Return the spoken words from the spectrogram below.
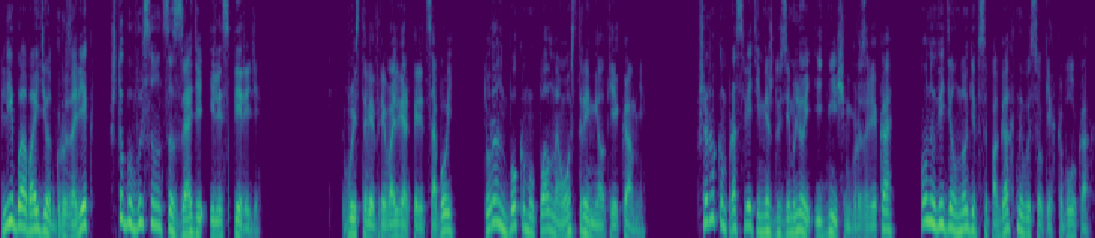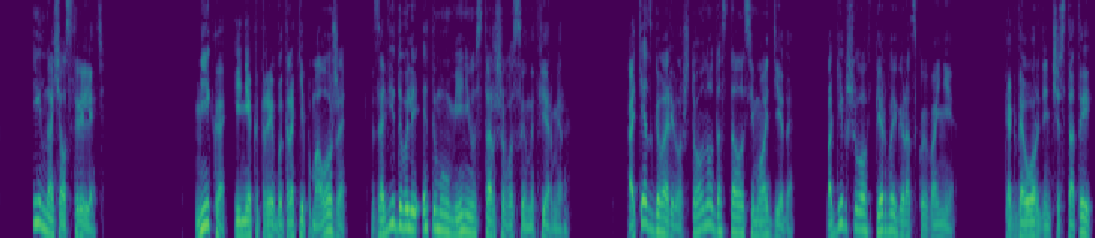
либо обойдет грузовик, чтобы высунуться сзади или спереди. Выставив револьвер перед собой, Туран боком упал на острые мелкие камни. В широком просвете между землей и днищем грузовика он увидел ноги в сапогах на высоких каблуках и начал стрелять. Мика и некоторые батраки помоложе завидовали этому умению старшего сына фермера. Отец говорил, что оно досталось ему от деда, погибшего в Первой городской войне, когда Орден Чистоты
